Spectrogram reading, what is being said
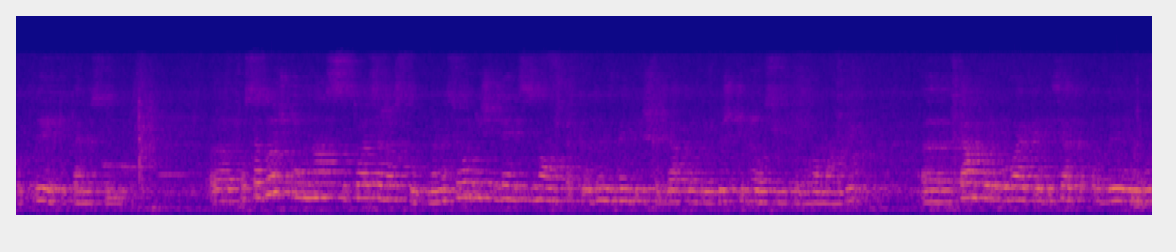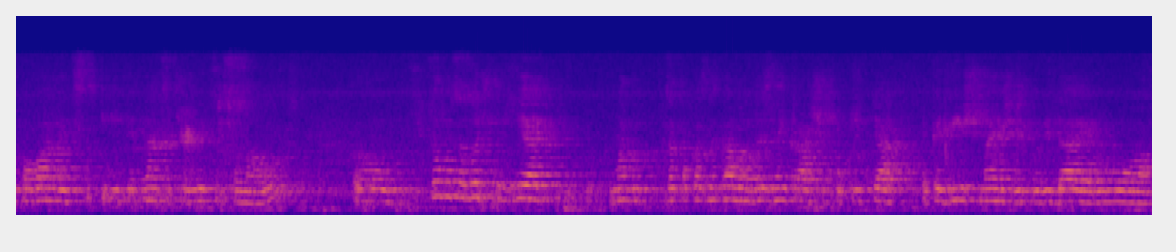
котли, які там існують. Е, По садочку у нас ситуація наступна. На сьогоднішній день знову ж таки один з найбільших закладів дошкільної освіти в громаді. Е, Там перебуває 51 вихованець і 15 чоловік персоналу. Е, В цьому садочку є, мабуть, за показниками одне з найкращих укриття, яке більш-менш відповідає вимогам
